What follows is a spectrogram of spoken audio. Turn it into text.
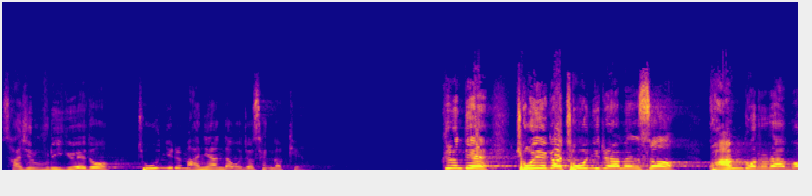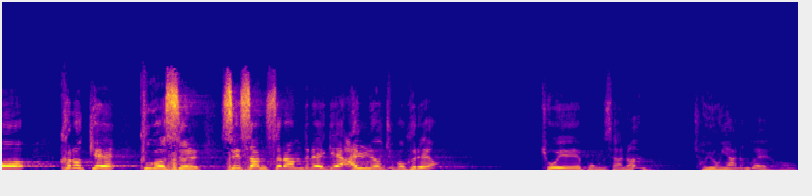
사실 우리 교회도 좋은 일을 많이 한다고 저 생각해요. 그런데 교회가 좋은 일을 하면서 광고를 하고 그렇게 그것을 세상 사람들에게 알려주고 그래요? 교회의 봉사는 조용히 하는 거예요.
